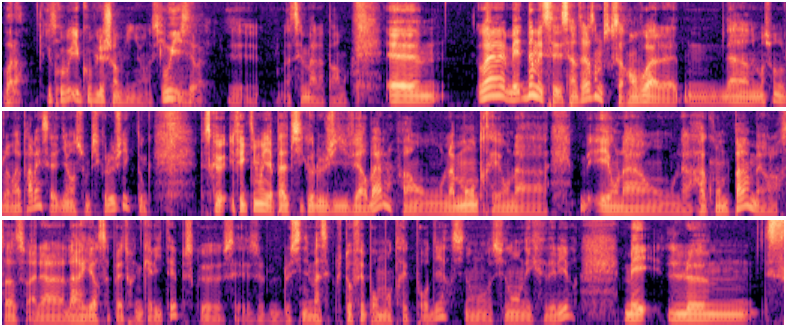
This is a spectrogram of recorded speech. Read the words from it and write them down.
Voilà. Il coupe, il coupe, les champignons aussi. Oui, c'est vrai. C'est mal apparemment. Euh, Ouais, mais non, mais c'est intéressant parce que ça renvoie à la dernière dimension dont j'aimerais parler, c'est la dimension psychologique. Donc, parce que effectivement, il n'y a pas de psychologie verbale. Enfin, on la montre et on la et on la on la raconte pas. Mais alors ça, à la, rigueur, ça peut être une qualité parce que le cinéma, c'est plutôt fait pour montrer que pour dire. Sinon, sinon, on écrit des livres. Mais le ce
